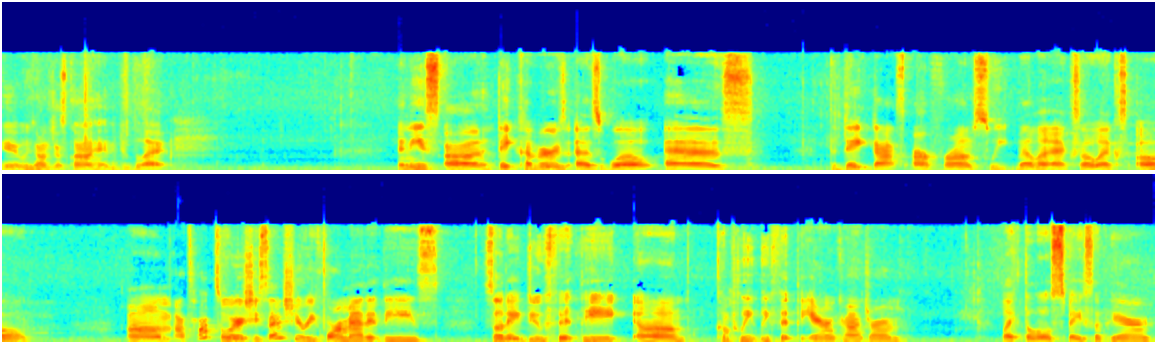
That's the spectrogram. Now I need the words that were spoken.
Yeah, we're gonna just go ahead and do black. And these uh, date covers as well as the date dots are from Sweet Bella XOXO. Um, I talked to her. She said she reformatted these so they do fit the, um, completely fit the Erin Condren. Like the little space up here.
